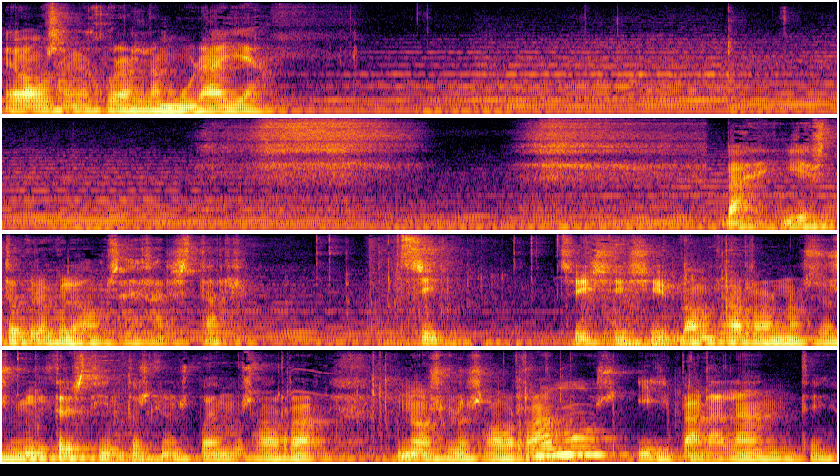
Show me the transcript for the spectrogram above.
Le vamos a mejorar la muralla. Vale, y esto creo que lo vamos a dejar estar. Sí, sí, sí, sí. Vamos a ahorrarnos esos 1300 que nos podemos ahorrar. Nos los ahorramos y para adelante.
